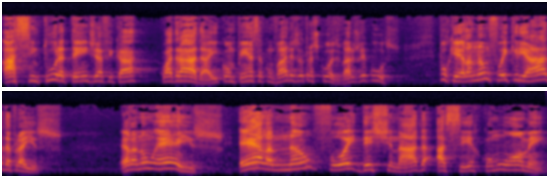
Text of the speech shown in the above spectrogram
A cintura tende a ficar quadrada. Aí compensa com várias outras coisas, vários recursos. Porque ela não foi criada para isso. Ela não é isso ela não foi destinada a ser como um homem.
